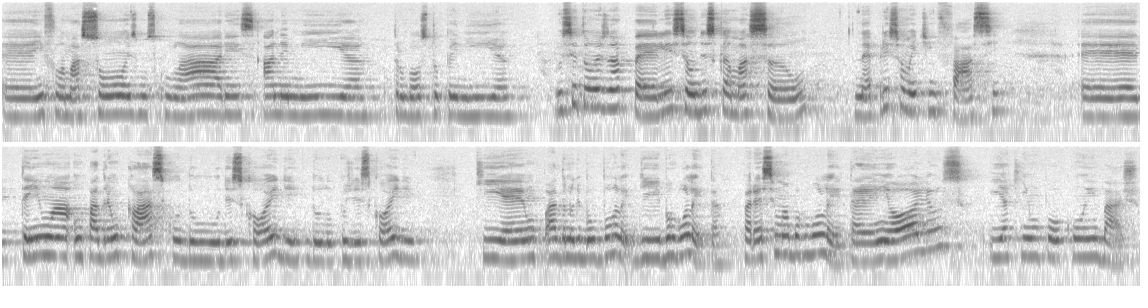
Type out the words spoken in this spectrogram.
é, inflamações musculares, anemia, trombocitopenia. Os sintomas na pele são descamação, né, principalmente em face. É, tem uma, um padrão clássico do discoide, do lúpus discoide, que é um padrão de borboleta, de borboleta. Parece uma borboleta, é em olhos e aqui um pouco embaixo.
